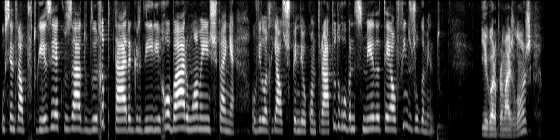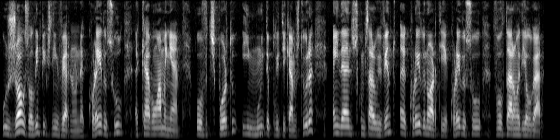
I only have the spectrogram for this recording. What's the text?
O central português é acusado de raptar, agredir e roubar um homem em Espanha. O Vila Real suspendeu o contrato de Ruben Semedo até ao fim do julgamento. E agora para mais longe, os Jogos Olímpicos de Inverno na Coreia do Sul acabam amanhã. Houve desporto e muita política à mistura. Ainda antes de começar o evento, a Coreia do Norte e a Coreia do Sul voltaram a dialogar.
